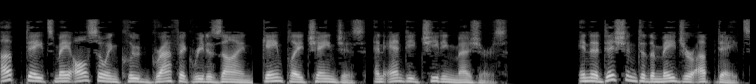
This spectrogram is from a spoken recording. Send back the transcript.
Updates may also include graphic redesign, gameplay changes, and anti-cheating measures. In addition to the major updates,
